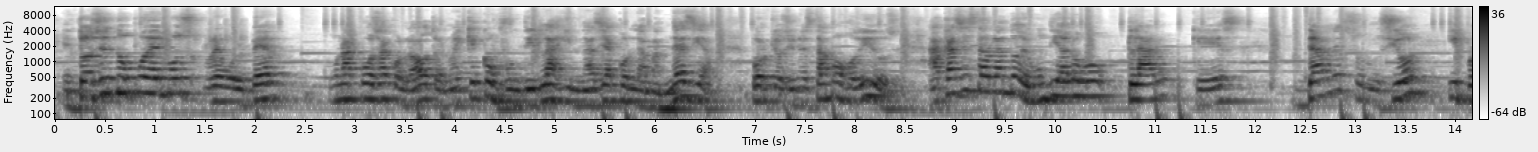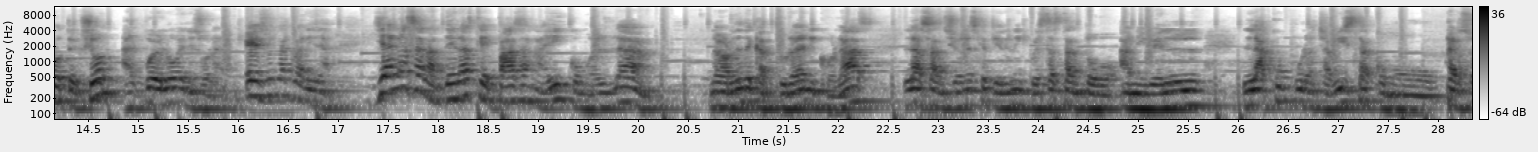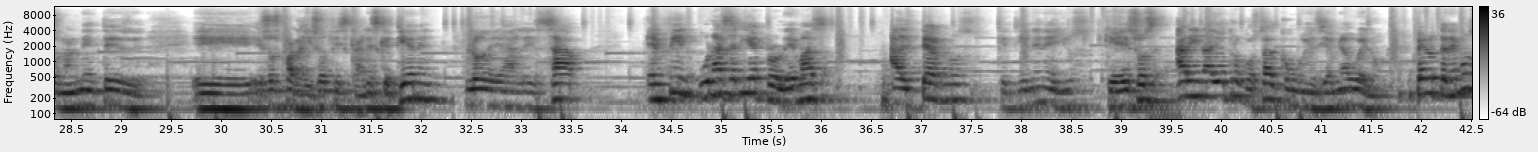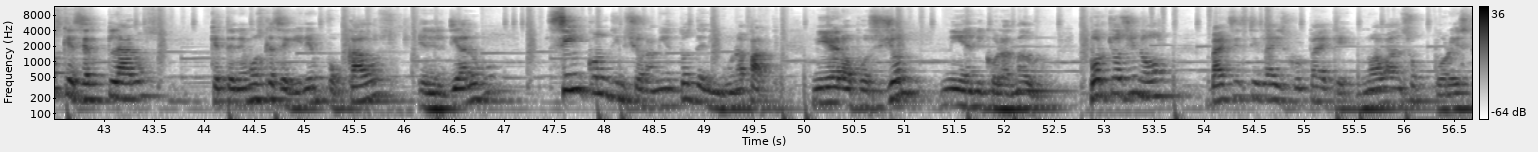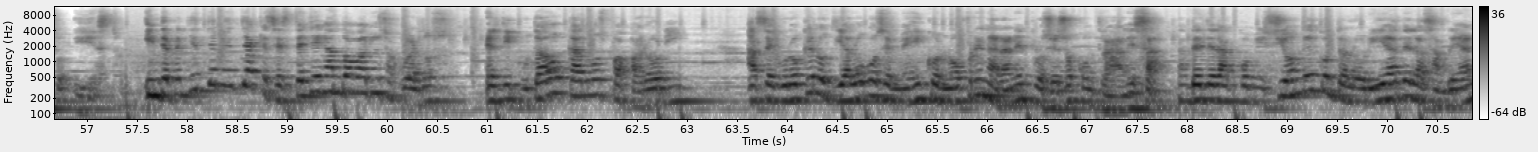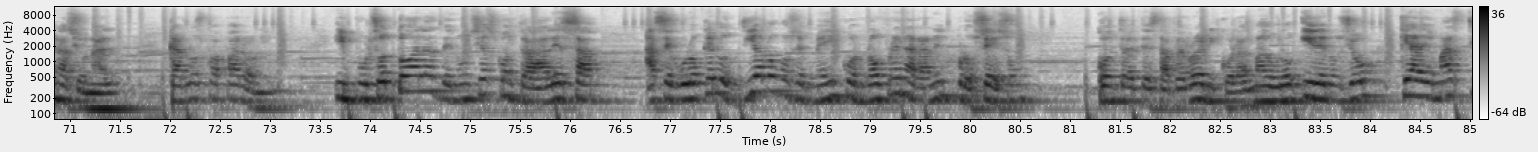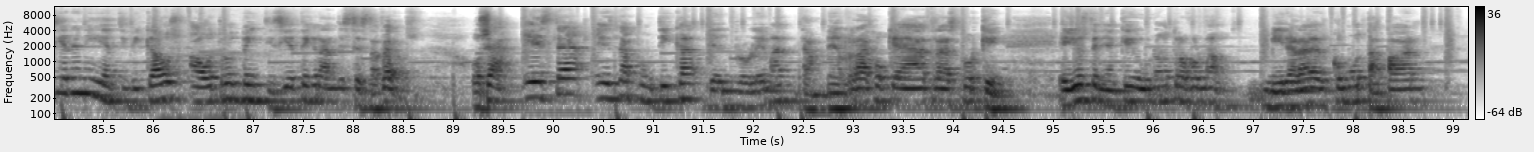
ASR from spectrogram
Entonces no podemos revolver una cosa con la otra, no hay que confundir la gimnasia con la magnesia, porque si no estamos jodidos. Acá se está hablando de un diálogo claro que es darle solución y protección al pueblo venezolano. Eso es la claridad. Ya las aranderas que pasan ahí, como es la, la orden de captura de Nicolás, las sanciones que tienen impuestas tanto a nivel la cúpula chavista como personalmente eh, esos paraísos fiscales que tienen, lo de Alesap, en fin, una serie de problemas alternos que tienen ellos, que eso es harina de otro costal, como decía mi abuelo. Pero tenemos que ser claros que tenemos que seguir enfocados en el diálogo sin condicionamientos de ninguna parte ni de la oposición ni de Nicolás Maduro. Porque o si no, va a existir la disculpa de que no avanzo por esto y esto. Independientemente a que se esté llegando a varios acuerdos, el diputado Carlos Paparoni aseguró que los diálogos en México no frenarán el proceso contra Alesa. Desde la Comisión de Contraloría de la Asamblea Nacional, Carlos Paparoni impulsó todas las denuncias contra Alesa aseguró que los diálogos en México no frenarán el proceso contra el testaferro de Nicolás Maduro y denunció que además tienen identificados a otros 27 grandes testaferros. O sea, esta es la puntica del problema tan berraco que hay atrás porque ellos tenían que de una u otra forma mirar a ver cómo tapaban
